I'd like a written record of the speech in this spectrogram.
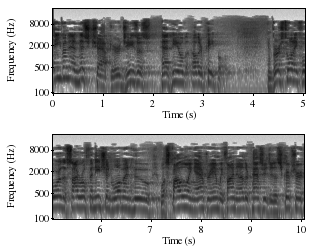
even in this chapter, Jesus had healed other people. In verse 24, the Syrophoenician woman who was following after him, we find in other passages of Scripture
